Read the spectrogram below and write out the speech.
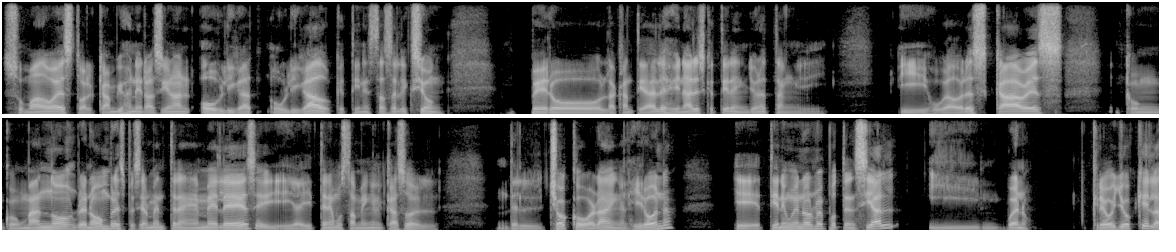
sumado a esto al cambio generacional obligado que tiene esta selección, pero la cantidad de legionarios que tienen Jonathan y, jugadores cada vez con, más renombre, especialmente en MLS, y, ahí tenemos también el caso del, del Choco, ¿verdad? En el Girona. Eh, tiene un enorme potencial y bueno, creo yo que la,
